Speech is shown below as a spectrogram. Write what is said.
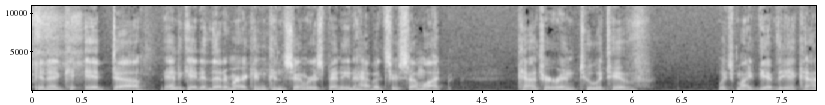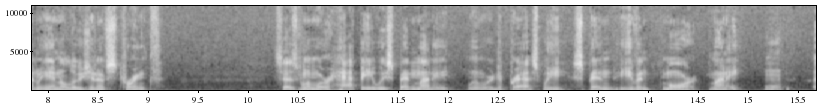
It, it uh, indicated that American consumer spending habits are somewhat counterintuitive, which might give the economy an illusion of strength. Says when we're happy, we spend money. When we're depressed, we spend even more money. Hmm.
